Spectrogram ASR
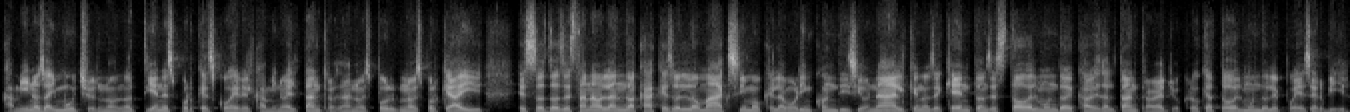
caminos hay muchos, no, no tienes por qué escoger el camino del Tantra, o sea, no es, por, no es porque hay, estos dos están hablando acá que eso es lo máximo, que el amor incondicional, que no sé qué, entonces todo el mundo de cabeza al Tantra, a ver, yo creo que a todo el mundo le puede servir,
